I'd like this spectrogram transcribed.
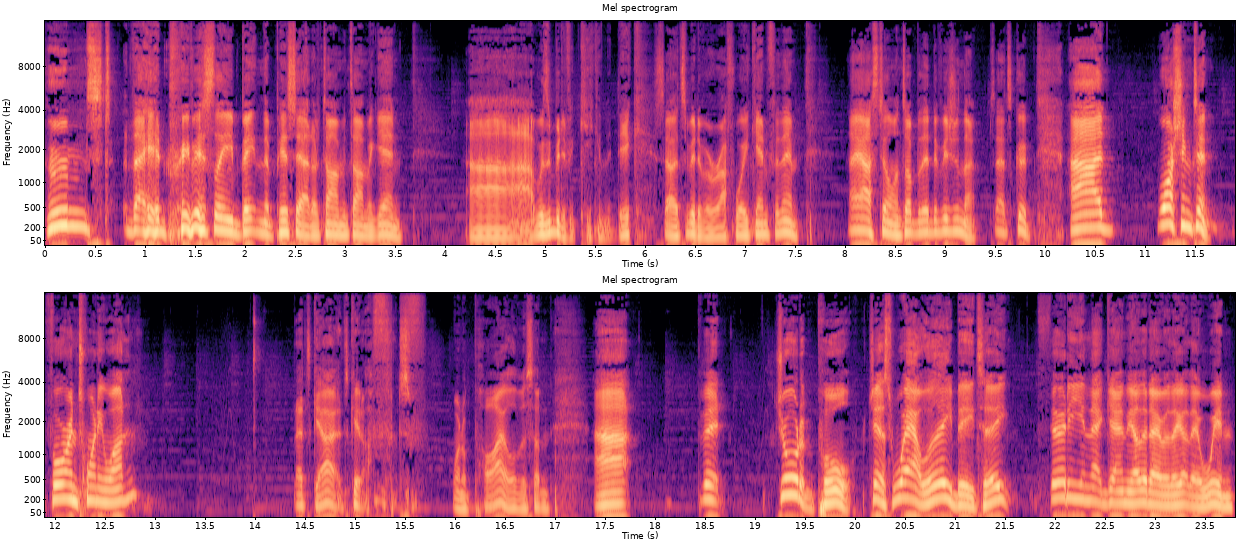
whomst they had previously beaten the piss out of time and time again. Uh, it was a bit of a kick in the dick, so it's a bit of a rough weekend for them. They are still on top of their division though, so that's good. Uh, Washington four and twenty-one. Let's go. Let's get off. Just want to pie all of a sudden. Uh, but Jordan Poole, just wow, BT. 30 in that game the other day where they got their win.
